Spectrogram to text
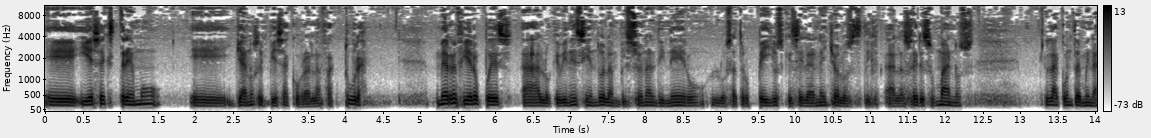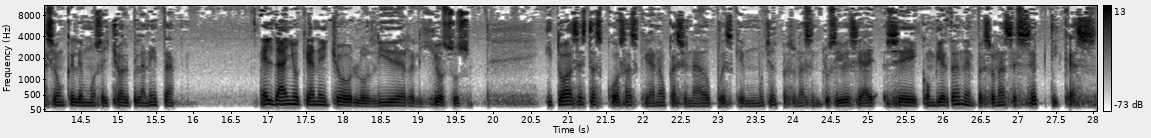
eh, y ese extremo eh, ya nos empieza a cobrar la factura. Me refiero pues a lo que viene siendo la ambición al dinero, los atropellos que se le han hecho a los, a los seres humanos, la contaminación que le hemos hecho al planeta, el daño que han hecho los líderes religiosos y todas estas cosas que han ocasionado pues que muchas personas inclusive se, se conviertan en personas escépticas.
